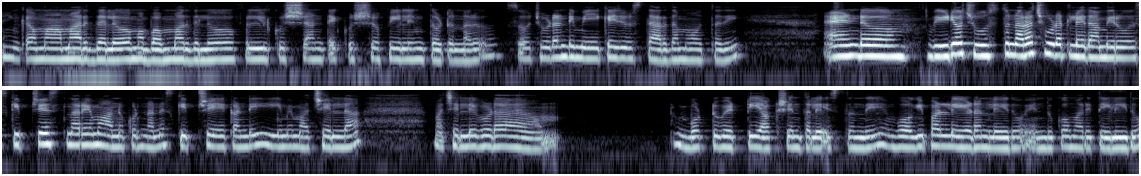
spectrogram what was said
ఇంకా మా మరదలు మా బొమ్మరదలు ఫుల్ కుష్ అంటే కుష్ ఫీలింగ్ తోటి ఉన్నారు. సో చూడండి మీకే చూస్తే అర్థమవుతుంది. అండ్ వీడియో చూస్తున్నారా చూడట్లేదా? మీరు స్కిప్ చేస్తున్నారేమో అనుకుంటున్నాను. స్కిప్ చేయకండి ఈమె మా చెల్ల. మా చెల్లి కూడా బొట్టు పెట్టి అక్షింతలు వేస్తుంది. భోగి పళ్ళు వేయడం లేదు. ఎందుకో మరి తెలీదు.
